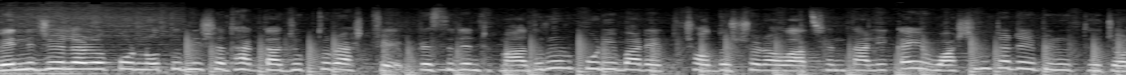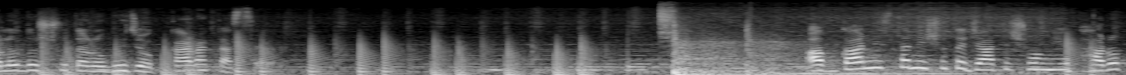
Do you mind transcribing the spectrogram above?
ভেনেজুয়েলার ওপর নতুন নিষেধাজ্ঞা যুক্তরাষ্ট্রে। প্রেসিডেন্ট মাদুরোর পরিবারের সদস্যরাও আছেন তালিকায়। ওয়াশিংটনের বিরুদ্ধে জলদস্যুতার অভিযোগ কারাকাসের আফগানিস্তান ইস্যুতে জাতিসংঘে ভারত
